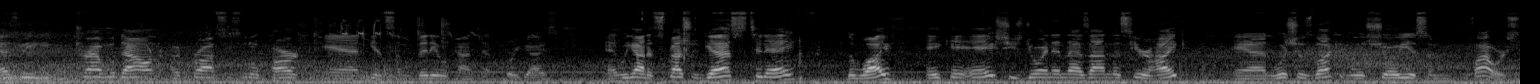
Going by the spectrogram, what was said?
as we travel down across this little park and get some video content for you guys. And we got a special guest today, the wife, AKA, she's joining us on this here hike and wish us luck and we'll show you some flowers.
